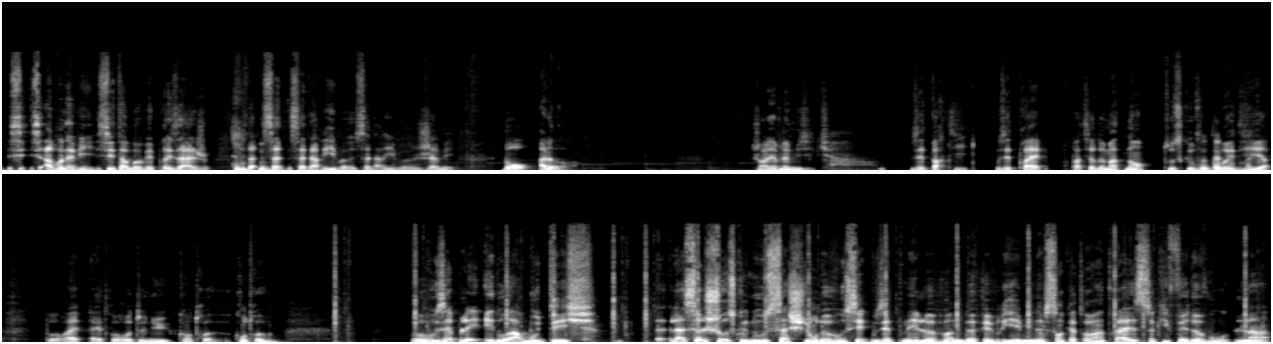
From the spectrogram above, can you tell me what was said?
à mon avis, c'est un mauvais présage. Ça, n'arrive, ça n'arrive jamais. Bon, alors, j'enlève la musique. Vous êtes partis Vous êtes prêts? Partir de maintenant, tout ce que vous pourrez dire pourrait être retenu contre, contre vous. Vous vous appelez Édouard Boutet. La seule chose que nous sachions de vous, c'est que vous êtes né le 22 février 1993, ce qui fait de vous l'un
